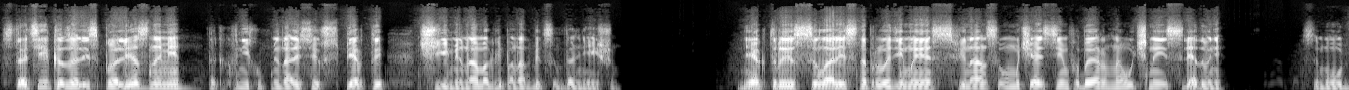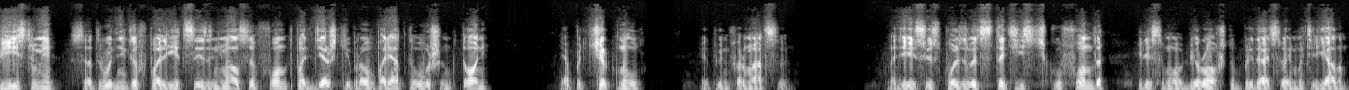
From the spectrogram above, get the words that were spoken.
Статьи казались полезными, так как в них упоминались эксперты, чьи имена могли понадобиться в дальнейшем. Некоторые ссылались на проводимые с финансовым участием ФБР научные исследования. Самоубийствами сотрудников полиции занимался Фонд поддержки правопорядка в Вашингтоне. Я подчеркнул эту информацию. Надеюсь использовать статистику фонда или самого бюро, чтобы придать своим материалам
